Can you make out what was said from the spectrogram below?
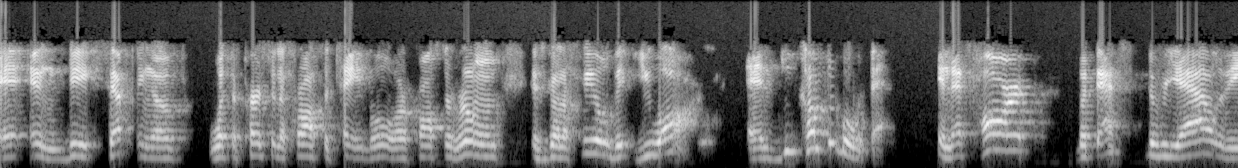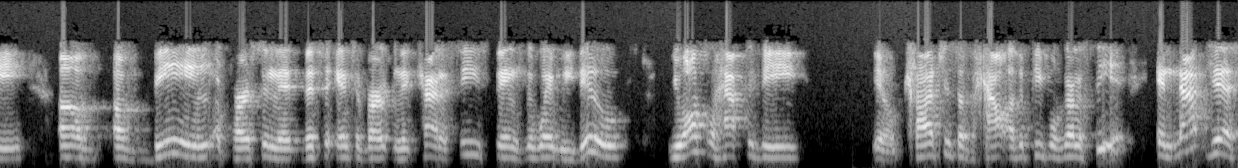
And, and be accepting of what the person across the table or across the room is going to feel that you are and be comfortable with that. And that's hard, but that's the reality of of being a person that that's an introvert and that kind of sees things the way we do. You also have to be, you know, conscious of how other people are going to see it, and not just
